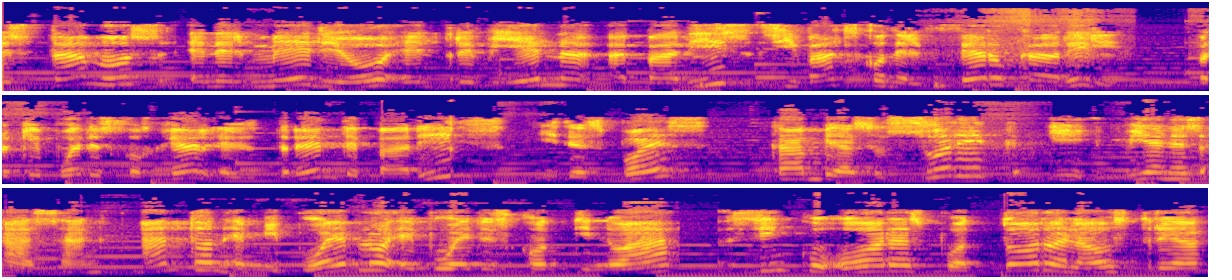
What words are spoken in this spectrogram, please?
estamos en el medio entre Viena y París si vas con el ferrocarril, porque puedes coger el tren de París y después cambias a Zurich y vienes a San Anton en mi pueblo y puedes continuar cinco horas por todo el Austria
